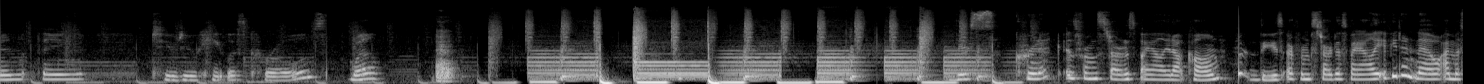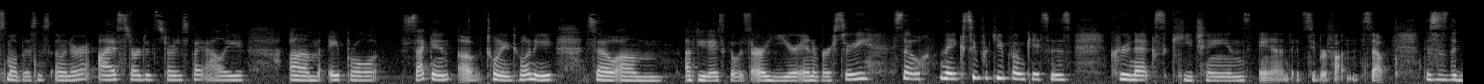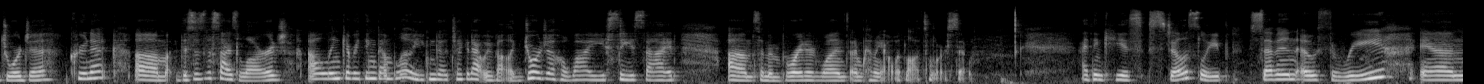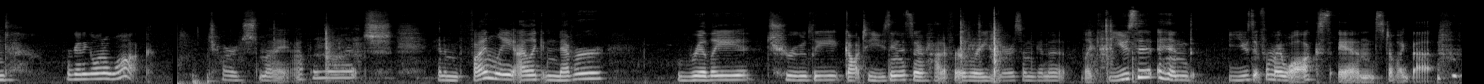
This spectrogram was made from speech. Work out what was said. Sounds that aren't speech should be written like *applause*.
Thing to do heatless curls. Well, This crew neck is from StardustByAllie.com. These are from Stardust by Allie. If you didn't know, I'm a small business owner. I started Stardust by Allie um, April 2nd of 2020. So um, a few days ago was our year anniversary. So make super cute phone cases, crew necks, keychains, and it's super fun. So this is the Georgia crew neck. Um, this is the size large. I'll link everything down below. You can go check it out. We've got like Georgia, Hawaii, Seaside, um, some embroidered ones, and I'm coming out with lots more. So I think he is still asleep. 7.03 and we're gonna go on a walk. Charged my Apple Watch and I'm finally, I like never really truly got to using this and I've had it for over a year so I'm gonna like use it and use it for my walks and stuff like that. *laughs*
